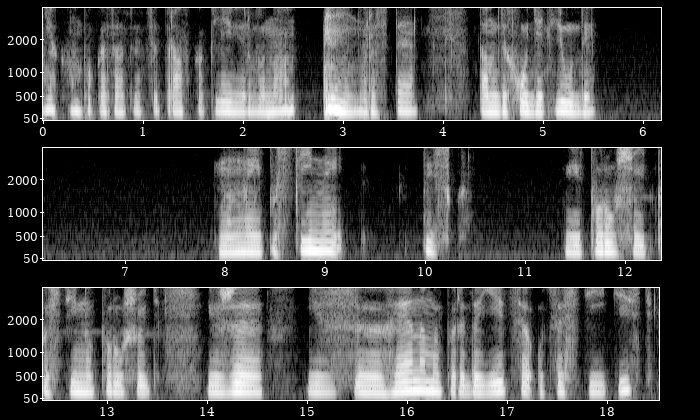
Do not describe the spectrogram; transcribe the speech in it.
Як вам показати, це травка клевір, вона росте там, де ходять люди. На неї постійний тиск. І порушують, постійно порушують. І вже із е, генами передається оця стійкість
